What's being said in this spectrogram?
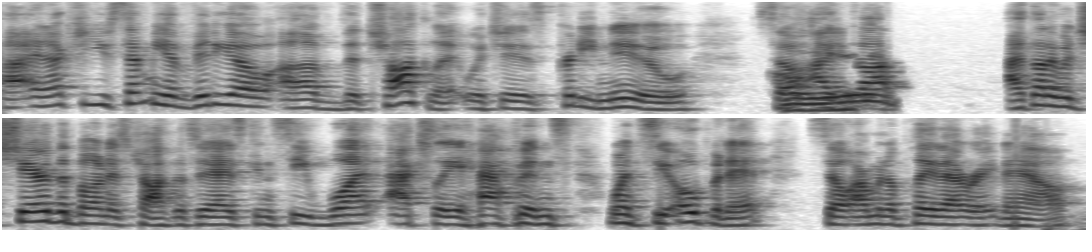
Uh, and actually, you sent me a video of the chocolate, which is pretty new. So oh, I yeah. thought I thought I would share the bonus chocolate so you guys can see what actually happens once you open it. So I'm going to play that right now.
